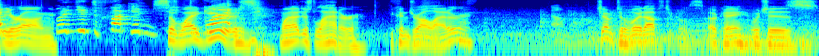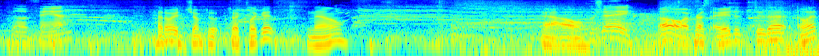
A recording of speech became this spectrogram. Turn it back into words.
immediately wrong. What did you fucking? So why what? gears? Why not just ladder? You can draw ladder. Jump to avoid obstacles. Okay, which is The fan? how do I jump to? Do I click it? No. Ow. Push A. Oh, I press A to do that? What?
